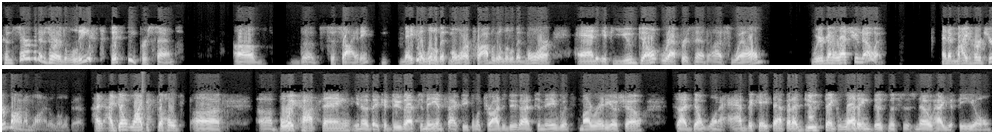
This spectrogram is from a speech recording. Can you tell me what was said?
conservatives are at least 50% of the society, maybe a little bit more, probably a little bit more. And if you don't represent us well, we're going to let you know it. And it might hurt your bottom line a little bit. I, I don't like the whole uh, uh, boycott thing. You know, they could do that to me. In fact, people have tried to do that to me with my radio show. So I don't want to advocate that, but I do think letting businesses know how you feel,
